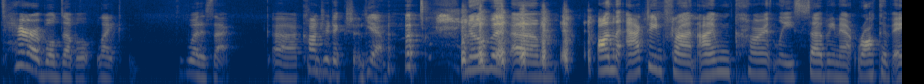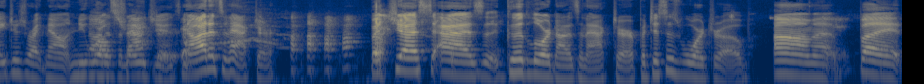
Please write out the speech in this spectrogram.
terrible double like what is that? Uh, contradiction. Yeah. No, but um, on the acting front, I'm currently subbing at Rock of Ages right now, New Not World Stages. Not as an actor, but just as good lord, not as an actor, but just as wardrobe. Um, but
